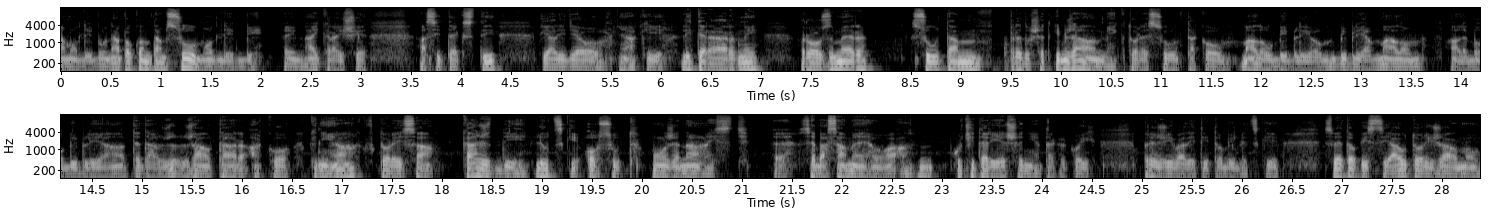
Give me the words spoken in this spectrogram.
Na modlitbu. Napokon tam sú modlitby, hej, najkrajšie asi texty, keď ide o nejaký literárny rozmer, sú tam predovšetkým žálmy, ktoré sú takou malou Bibliou, Biblia v malom, alebo Biblia, teda žaltár ako kniha, v ktorej sa každý ľudský osud môže nájsť e, seba samého a určité riešenie, tak ako ich prežívali títo biblickí svetopisci, autory žalmov.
